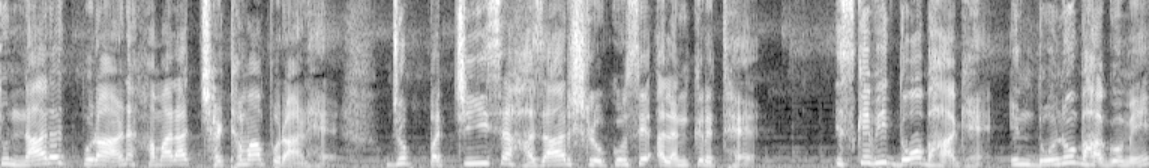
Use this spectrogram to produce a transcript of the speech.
तो नारद पुराण हमारा छठवां पुराण है, जो पच्चीस हज़ार श्लोकों से अलंकृत है। इसके भी दो भाग हैं। इन दोनों भागों में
